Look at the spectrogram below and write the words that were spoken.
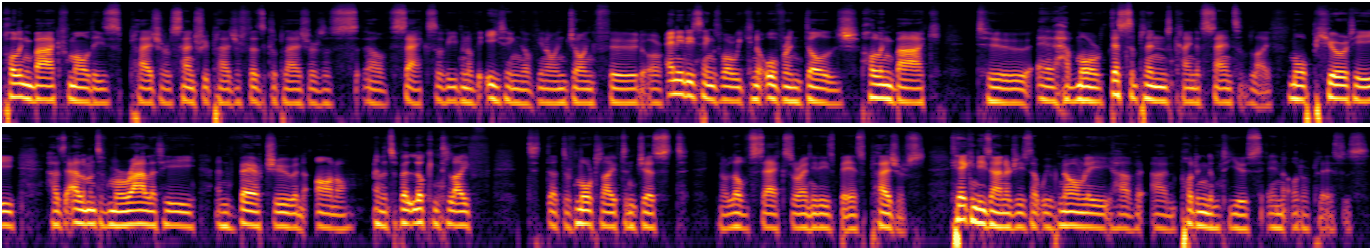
pulling back from all these pleasures, sensory pleasures, physical pleasures of, of sex, of even of eating, of, you know, enjoying food, or any of these things where we can overindulge, pulling back to uh, have more disciplined kind of sense of life, more purity, has elements of morality and virtue and honor. And it's about looking to life that there's more to life than just you know love, sex, or any of these base pleasures. Taking these energies that we would normally have and putting them to use in other places.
